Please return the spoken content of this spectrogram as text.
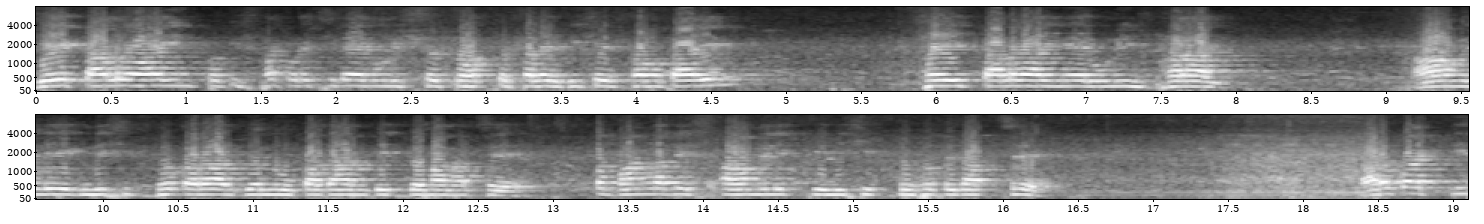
যে কালো আইন প্রতিষ্ঠা করেছিলেন উনিশশো চুয়াত্তর সালের বিশেষ ক্ষমতা আইন সেই কালো আইনের উনিশ ধারায় আওয়ামী লীগ নিষিদ্ধ করার জন্য উপাদান বিদ্যমান আছে। বাংলাদেশ আওয়ামী লীগ কি নিষিদ্ধ হতে যাচ্ছে। আরও কয়েকটি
